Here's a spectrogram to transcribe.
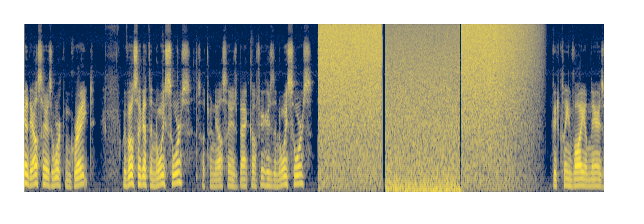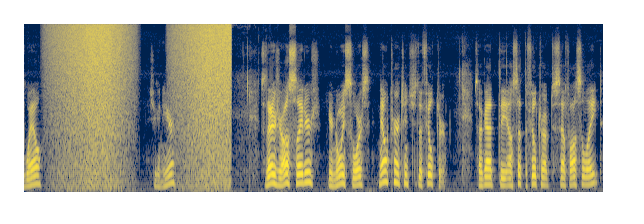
Hear the oscillators working great. We've also got the noise source. So I'll turn the oscillators back off here. Here's the noise source. Good clean volume there as well. As you can hear. So there's your oscillators, your noise source. Now we'll turn attention to the filter. So I got the, I'll set the filter up to self-oscillate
